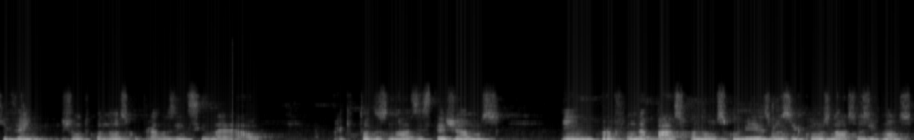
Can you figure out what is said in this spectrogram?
que vêm junto conosco para nos ensinar algo para que todos nós estejamos em profunda paz conosco mesmos e com os nossos irmãos.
